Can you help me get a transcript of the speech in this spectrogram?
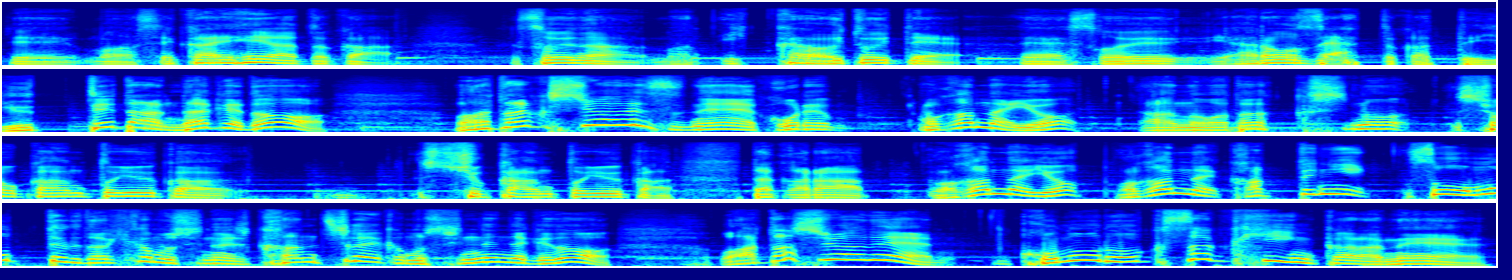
で、まあ、世界平和とかそういうのはまあ一回置いといて、ね、そういうやろうぜとかって言ってたんだけど私はですねこれわかんないよ。あの私の所感というか主観というかだから分かんないよ。分かんない。勝手にそう思ってるだけかもしれないし勘違いかもしれないんだけど私はねこの6作品からね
